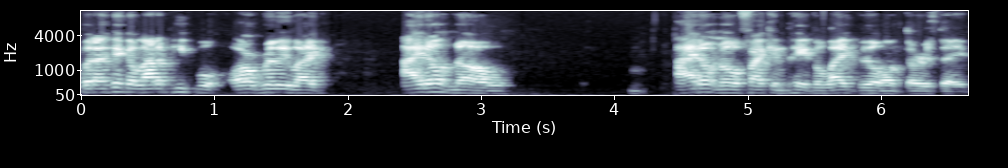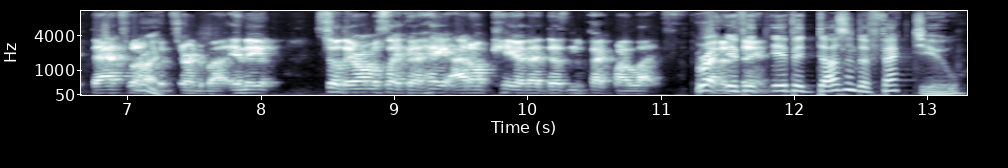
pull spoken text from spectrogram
but I think a lot of people are really like, I don't know. I don't know if I can pay the light bill on Thursday. That's what Right. I'm concerned about. And they so they're almost like a hey, I don't care. That doesn't affect my life. right kind of if it if it doesn't affect you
